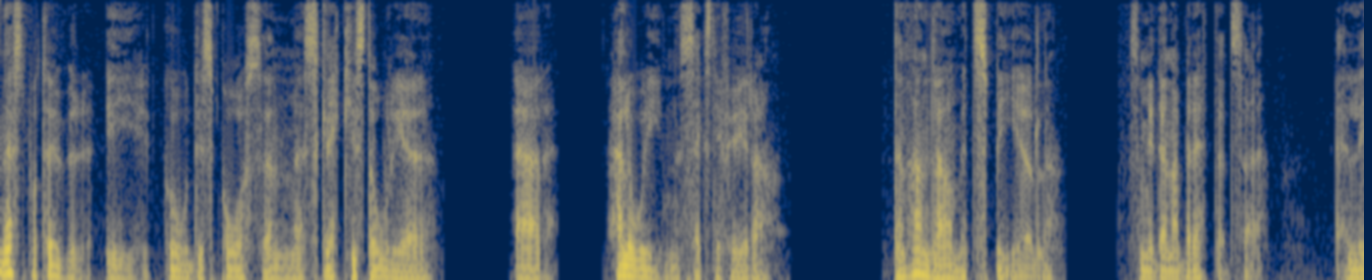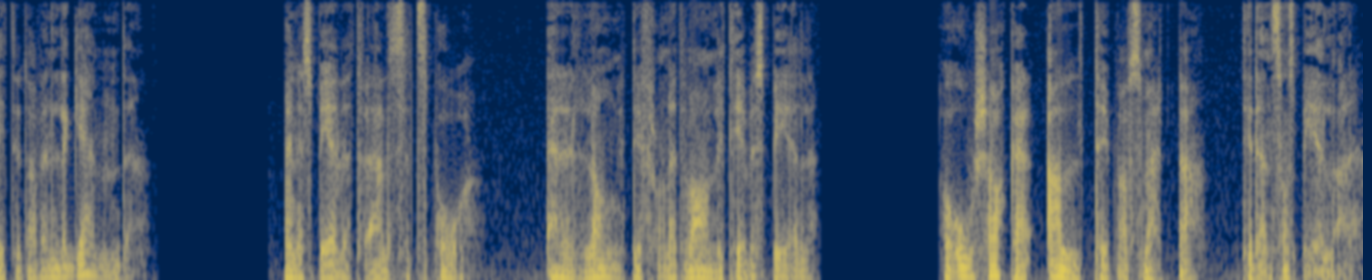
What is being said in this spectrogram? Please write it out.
Näst på tur i godispåsen med skräckhistorier är Halloween 64. Den handlar om ett spel som i denna berättelse är lite av en legend. Men när spelet väl sätts på är det långt ifrån ett vanligt tv-spel och orsakar all typ av smärta till den som spelar.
